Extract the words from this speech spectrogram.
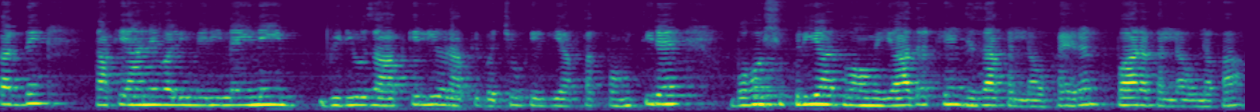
कर दें, ताकि आने वाली मेरी नई नई वीडियोस आपके लिए और आपके बच्चों के लिए आप तक पहुँचती रहे। बहुत शुक्रिया, दुआओं में याद रखें। जजाकल्ला खैरन। बारकल्ला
